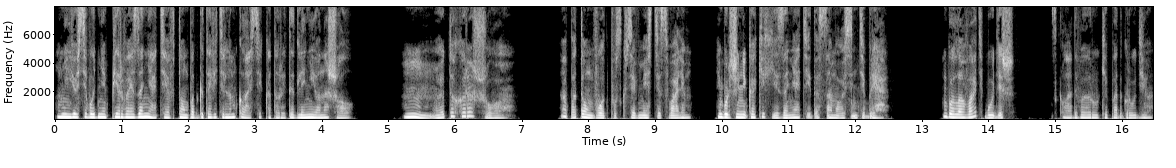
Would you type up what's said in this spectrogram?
У нее сегодня первое занятие в том подготовительном классе, который ты для нее нашел. «Ммм, это хорошо. А потом в отпуск все вместе свалим. И больше никаких ей занятий до самого сентября. Баловать будешь?» Складываю руки под грудью.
